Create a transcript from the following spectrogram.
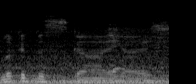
Look at the sky, guys.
